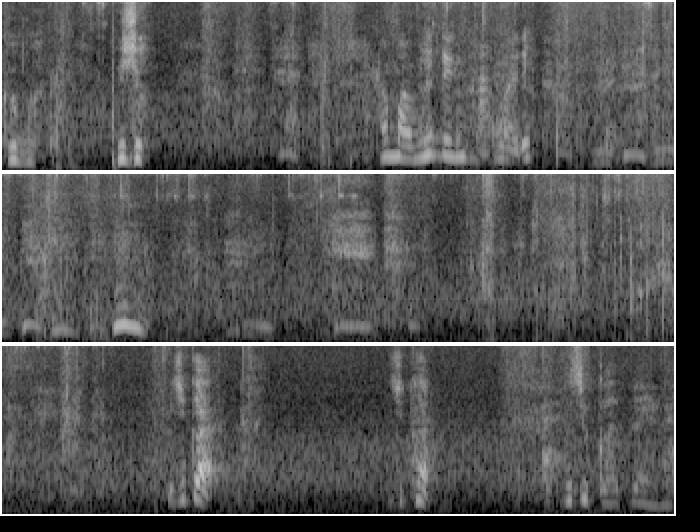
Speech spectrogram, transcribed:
กูว่าไม่ชัวทำไมไม่ดึงหางหน่อยดิ What you got? What you got? What you got, baby?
